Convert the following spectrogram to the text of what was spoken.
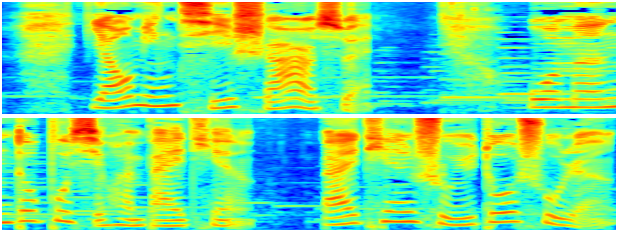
姚明奇十二岁，我们都不喜欢白天，白天属于多数人，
